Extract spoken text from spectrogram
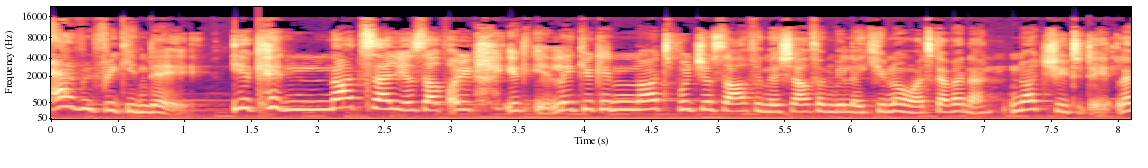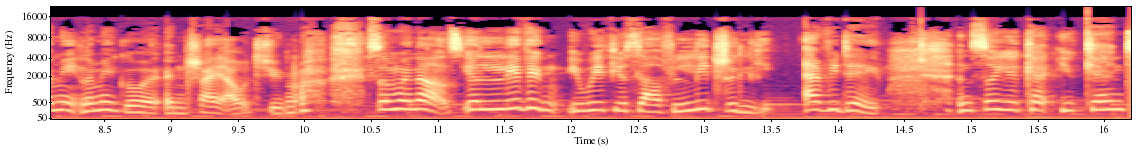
every freaking day you cannot sell yourself or you, you, like you cannot put yourself in the shelf and be like you know what Kavana not you today. Let me let me go and try out you know. Someone else you're living with yourself literally every day. And so you can you can't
